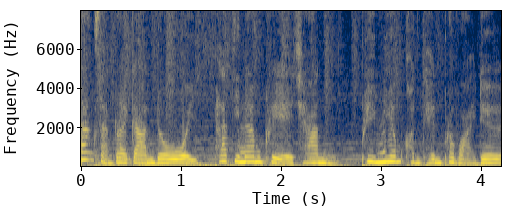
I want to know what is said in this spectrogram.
ร้างสรรค์รายการโดย Platinum Creation Premium Content Provider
